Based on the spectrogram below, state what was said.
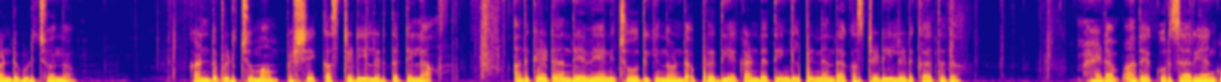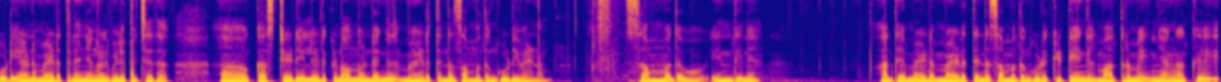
കണ്ടുപിടിച്ചുവെന്ന്. കണ്ടുപിടിച്ചു മാം. പക്ഷേ കസ്റ്റഡിയിൽ എടുത്തിട്ടില്ല. അത് കേട്ടതും ദേവയാനി ചോദിക്കുന്നുണ്ട് പ്രതിയെ കണ്ടെത്തിയെങ്കിൽ പിന്നെന്താ കസ്റ്റഡിയിൽ എടുക്കാത്തത്? മാഡം അതേക്കുറിച്ച് അറിയാൻ കൂടിയാണ് മാഡത്തിനെ ഞങ്ങൾ വിളിപ്പിച്ചത്. കസ്റ്റഡിയിൽ എടുക്കണമെന്നുണ്ടെങ്കിൽ മാഡത്തിന്റെ സമ്മതം കൂടി വേണം. സമ്മതമോ? എന്തിന്? അതെ മാഡം. മാഡത്തിന്റെ സമ്മതം കൂടി കിട്ടിയെങ്കിൽ മാത്രമേ ഞങ്ങൾക്ക്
